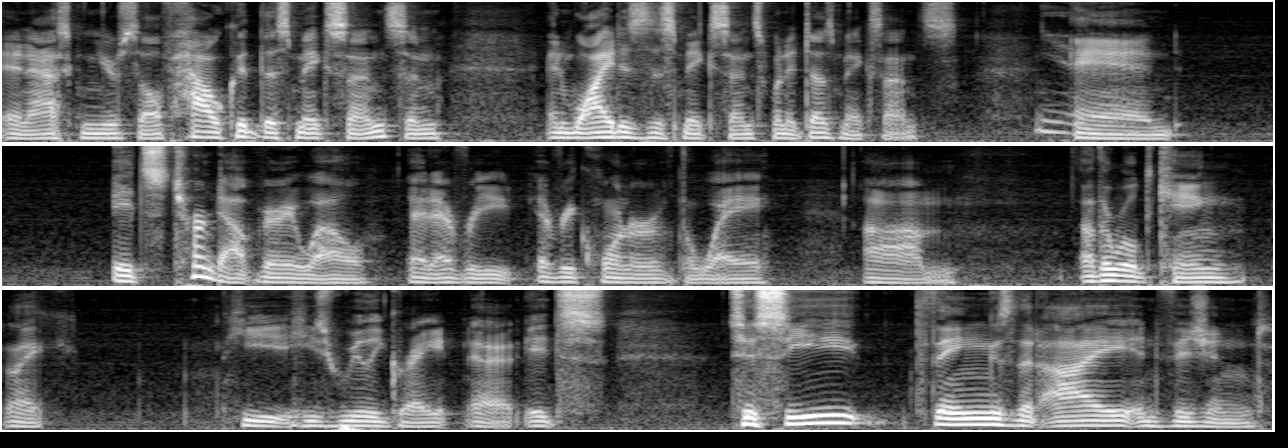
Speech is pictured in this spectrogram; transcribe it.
and asking yourself how could this make sense and and why does this make sense when it does make sense. yeah. And it's turned out very well at every every corner of the way. Um, Otherworld King, like he he's really great. Uh, it's to see things that I envisioned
